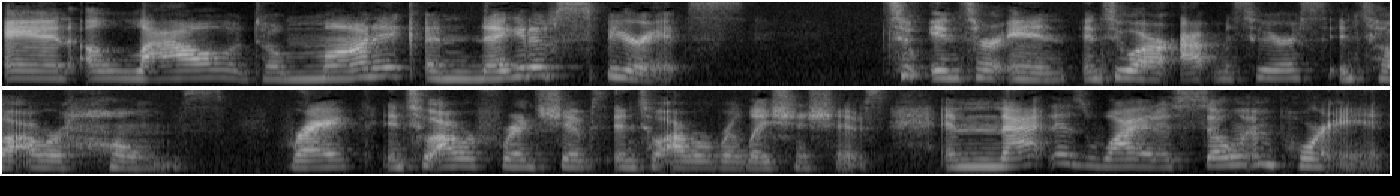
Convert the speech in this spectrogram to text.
and allow demonic and negative spirits to enter in into our atmospheres, into our homes, right? Into our friendships, into our relationships. And that is why it is so important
